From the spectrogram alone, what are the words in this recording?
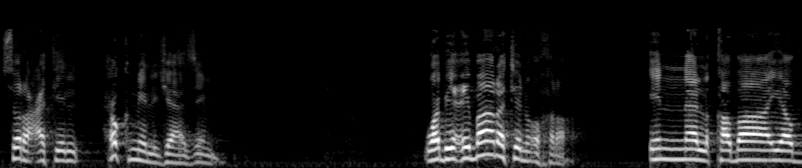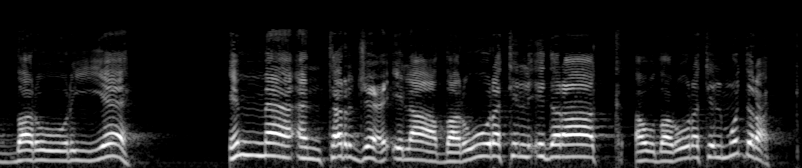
سرعة الحكم الجازم. وبعبارة أخرى إن القضايا الضرورية إما أن ترجع إلى ضرورة الإدراك أو ضرورة المدرك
